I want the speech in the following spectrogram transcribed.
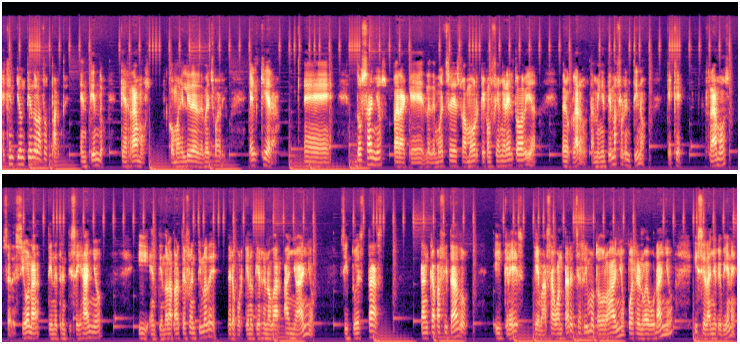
es que yo entiendo las dos partes. Entiendo que Ramos, como es el líder del vestuario, él quiera eh, dos años para que le demuestre su amor, que confían en él todavía. Pero claro, también entiendo a Florentino, que es que Ramos se lesiona, tiene 36 años y entiendo la parte de Florentino de, pero ¿por qué no quieres renovar año a año? Si tú estás tan capacitado y crees que vas a aguantar este ritmo todos los años, pues renueva un año y si el año que viene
